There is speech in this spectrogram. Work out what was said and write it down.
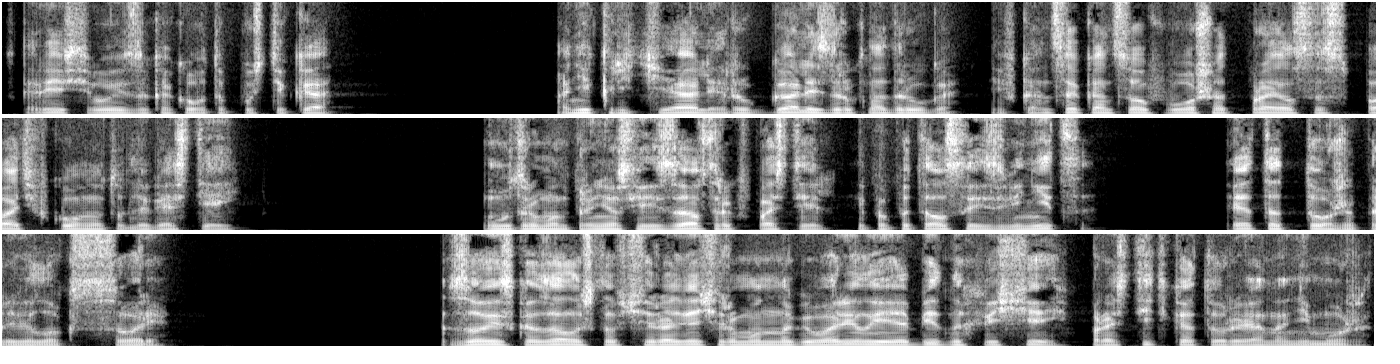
скорее всего, из-за какого-то пустяка — они кричали, ругались друг на друга, и в конце концов Вош отправился спать в комнату для гостей. Утром он принес ей завтрак в постель и попытался извиниться. Это тоже привело к ссоре. Зои сказала, что вчера вечером он наговорил ей обидных вещей, простить которые она не может.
